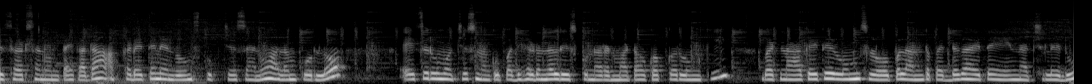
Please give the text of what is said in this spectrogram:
రిసార్ట్స్ అని ఉంటాయి కదా అక్కడైతే నేను రూమ్స్ బుక్ చేశాను అలంపూర్లో. ఏసీ రూమ్ వచ్చేసి నాకు పదిహేడు వందలు తీసుకున్నారనమాట ఒక్కొక్క రూమ్కి బట్ నాకైతే రూమ్స్ లోపల అంత పెద్దగా అయితే ఏం నచ్చలేదు.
